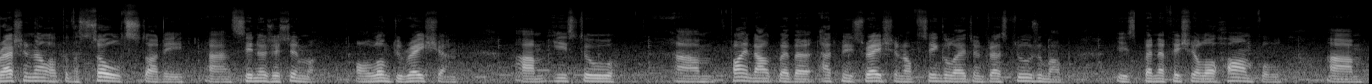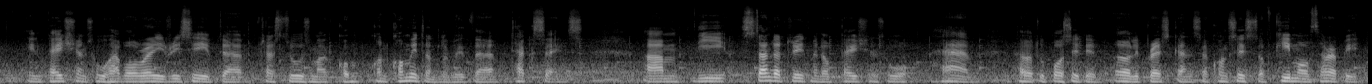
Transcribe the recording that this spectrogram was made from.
rationale of the SOLD study, uh, synergism or long duration, um, is to um, find out whether administration of single agent trastuzumab is beneficial or harmful um, in patients who have already received uh, trastuzumab concomitantly with uh, taxanes. Um, the standard treatment of patients who have HER2 positive early breast cancer consists of chemotherapy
